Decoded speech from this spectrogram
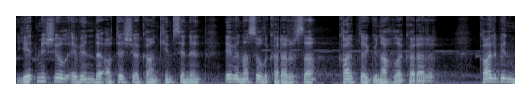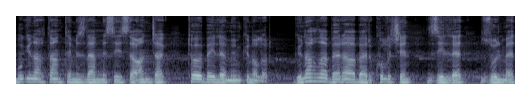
70 yıl evinde ateş yakan kimsenin evi nasıl kararırsa kalpte günahla kararır. Kalbin bu günahtan temizlenmesi ise ancak tövbeyle mümkün olur. Günahla beraber kul için zillet, zulmet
